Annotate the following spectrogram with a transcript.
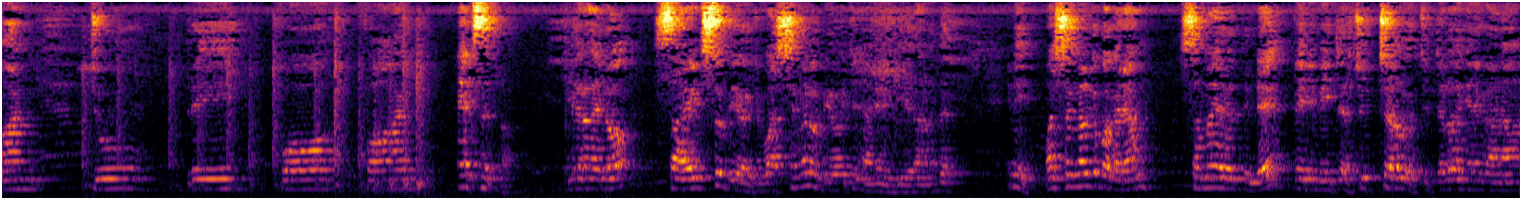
One two three four five et cetera clear ആയല്ലോ? സൈഡ്സ് ഉപയോഗിച്ച് വശങ്ങൾ ഉപയോഗിച്ച് ഞാൻ എഴുതിയതാണിത്. ഇനി വശങ്ങൾക്ക് പകരം സമയത്തിന്റെ പെരിമീറ്റർ ചുറ്റളവ്. ചുറ്റളവ് എങ്ങനെ കാണാം?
